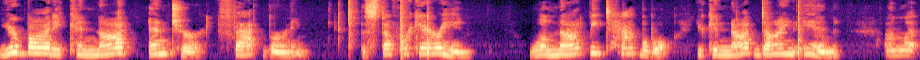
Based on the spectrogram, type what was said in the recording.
Your body cannot enter fat burning. The stuff we're carrying will not be tappable. You cannot dine in unless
